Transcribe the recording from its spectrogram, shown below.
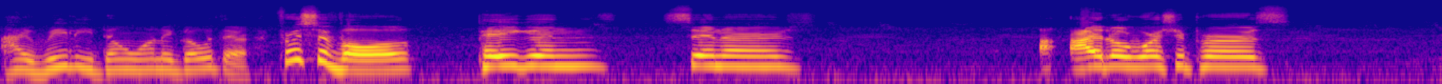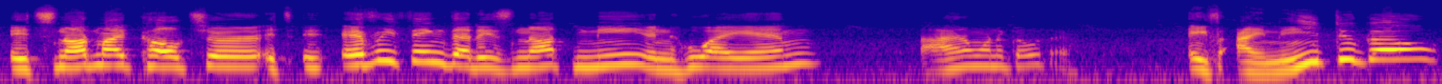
I really don't want to go there. First of all, pagans, sinners, idol worshippers, it's not my culture. It's it, everything that is not me and who I am. I don't want to go there. If I need to go,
